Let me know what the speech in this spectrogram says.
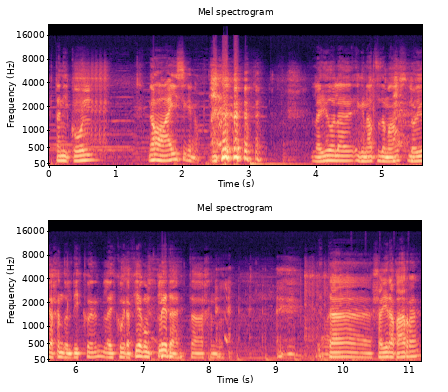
Está Nicole, No, ahí sí que no. la ídola de Ignaz the Mouse, lo vi bajando el disco, ¿eh? la discografía completa está bajando. Está Javiera Parra,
